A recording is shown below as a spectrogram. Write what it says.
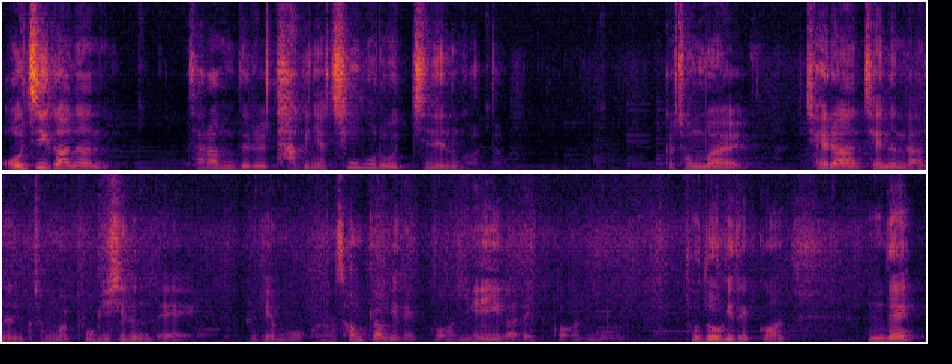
어지간한 사람들을 다 그냥 친구로 지내는 것 같다고. 그러니까 정말 쟤랑 쟤는 나는 정말 보기 싫은데 그게 뭐 그런 성격이 됐건 예의가 됐건 뭐 도덕이 됐건 근데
